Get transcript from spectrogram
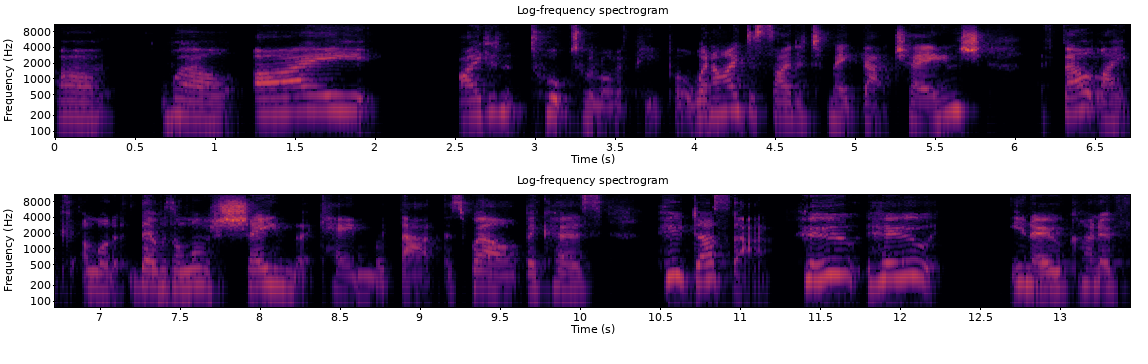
Uh, well, I I didn't talk to a lot of people. When I decided to make that change, I felt like a lot of, there was a lot of shame that came with that as well because who does that? Who who you know kind of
